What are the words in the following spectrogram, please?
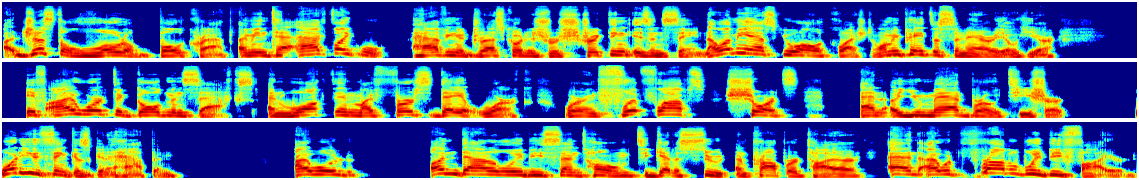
uh, just a load of bullcrap. I mean, to act like having a dress code is restricting is insane. Now, let me ask you all a question. Let me paint a scenario here. If I worked at Goldman Sachs and walked in my first day at work wearing flip flops, shorts, and a You Mad Bro t shirt, what do you think is going to happen? I would undoubtedly be sent home to get a suit and proper attire, and I would probably be fired.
